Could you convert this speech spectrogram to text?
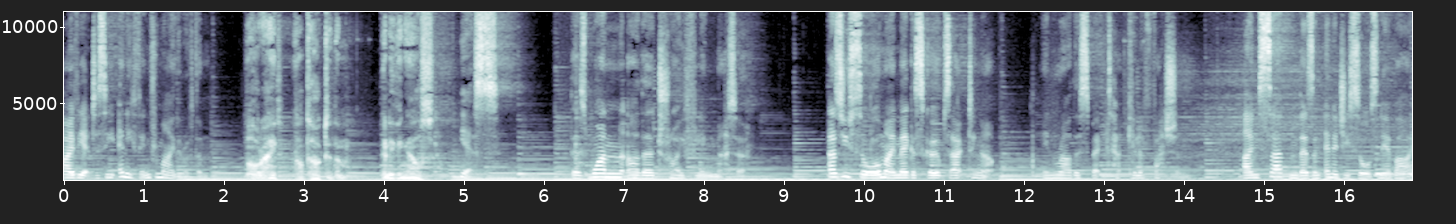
I've yet to see anything from either of them. All right, I'll talk to them. Anything else? Yes. There's one other trifling matter. As you saw, my megascope's acting up, in rather spectacular fashion. I'm certain there's an energy source nearby,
